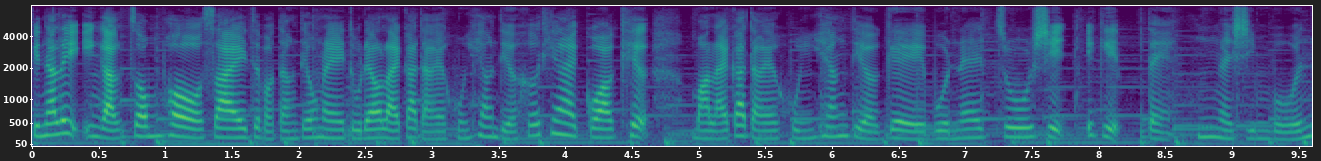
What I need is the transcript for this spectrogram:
今仔日音乐总破塞节目当中呢，除了来甲大家分享着好听的歌曲，嘛来甲大家分享着艺文的资讯以及地方的新闻。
